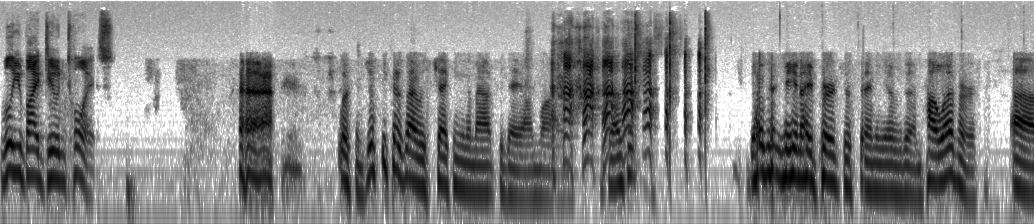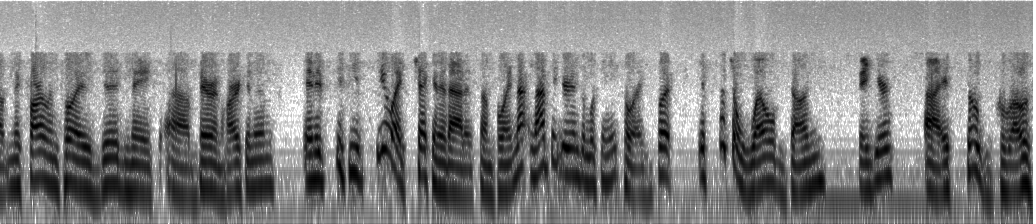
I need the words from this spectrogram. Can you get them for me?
will you buy Dune toys? Listen, just because I was checking them out today online doesn't, doesn't mean I purchased any of them. However, uh, McFarlane Toys did make uh, Baron Harkonnen. And if, if you feel like checking it out at some point, not, not that you're into looking at toys, but it's such a well done figure uh, it's so gross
